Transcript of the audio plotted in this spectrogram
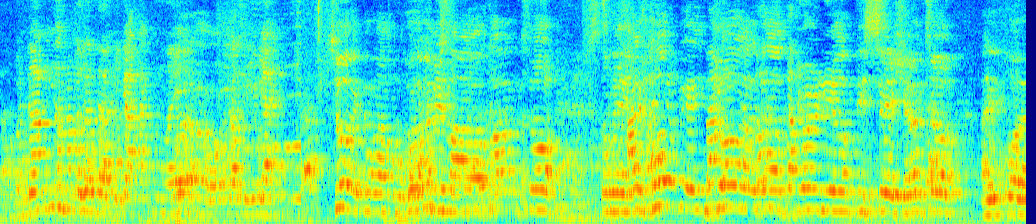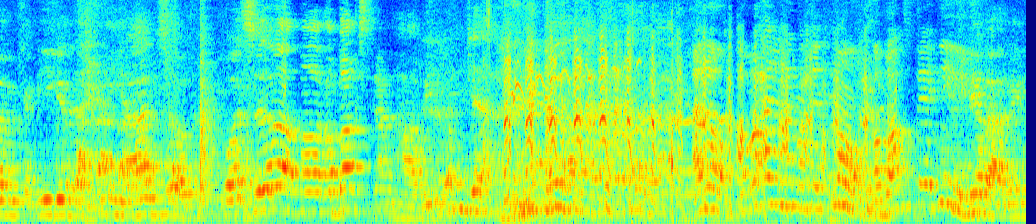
pag nakita ka maganda, ikakat mo ngayon. Kasi yan. So, ito nga po kami mga kabang. So, I hope you enjoy the journey of this session. So, ay po ang kaibigan na Ian. So, what's up mga kabangs? Nang habi naman dyan. Ano, gawa ka na ng content mo. Kabangs pwede. Hindi ba rin?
